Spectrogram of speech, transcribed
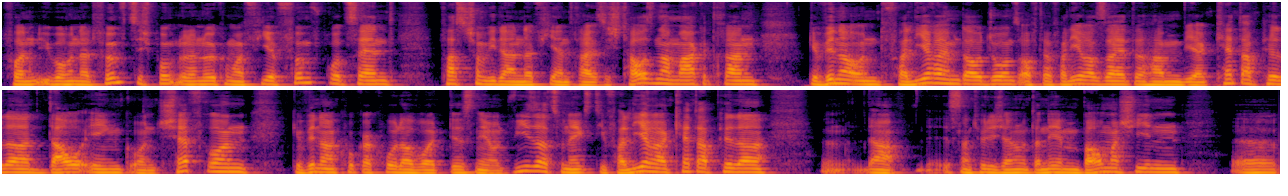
von über 150 Punkten oder 0,45 Prozent, fast schon wieder an der 34.000er Marke dran. Gewinner und Verlierer im Dow Jones. Auf der Verliererseite haben wir Caterpillar, Dow Inc. und Chevron. Gewinner Coca-Cola, Walt Disney und Visa. Zunächst die Verlierer Caterpillar. Äh, ja, ist natürlich ein Unternehmen Baumaschinen. Äh,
